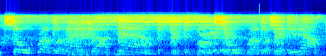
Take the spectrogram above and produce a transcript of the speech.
Funk soul rubber. Right about now. Funk soul rubber. Check it out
